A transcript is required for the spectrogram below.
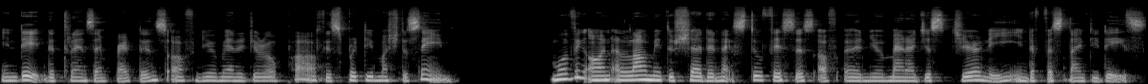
Indeed, the trends and patterns of new managerial path is pretty much the same. Moving on, allow me to share the next two phases of a new manager's journey in the first 90 days.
